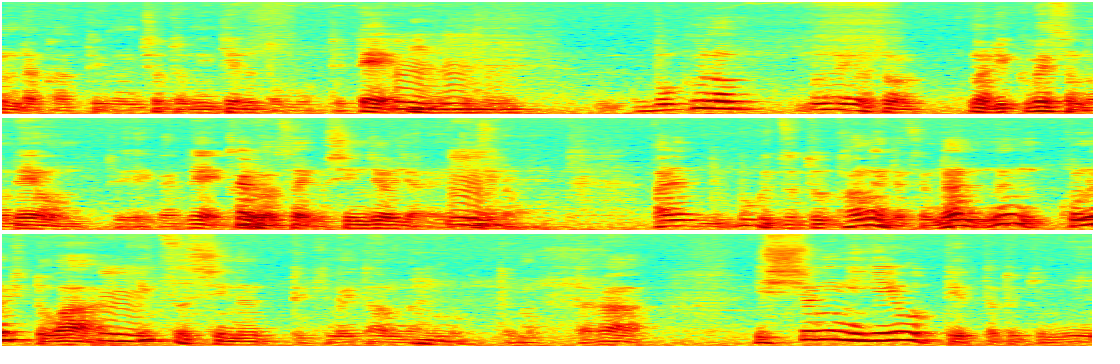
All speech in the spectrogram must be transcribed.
んだかっていうのにちょっと似てると思ってて、うん。うん僕の分析はその、まあ、リック・ベストンの「レオン」っていう映画で彼は最後死んじゃうじゃないですか、うんあれ僕ずっと考えたんですよ。なんなんこの人はうん。いつ死ぬって決めたんだろうって思ったら、一緒に逃げようって言った時に、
